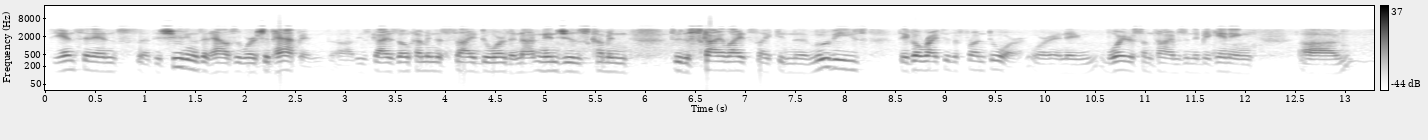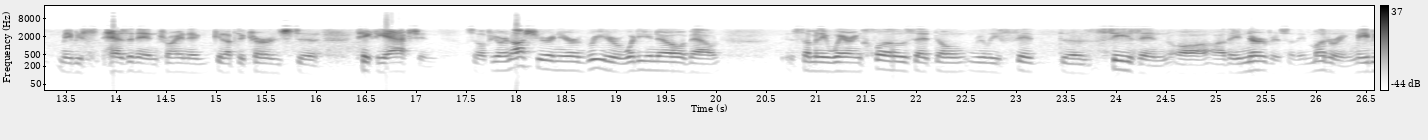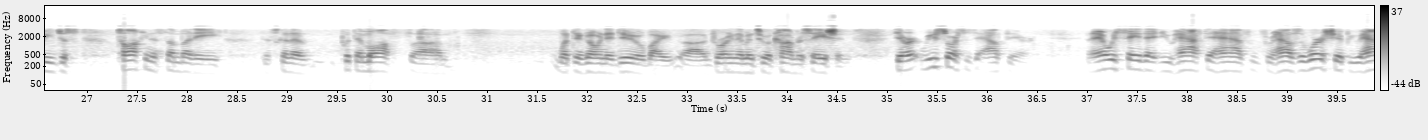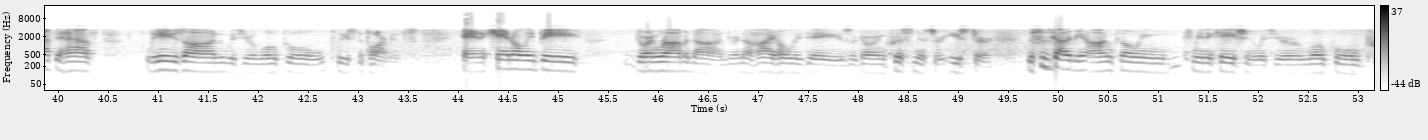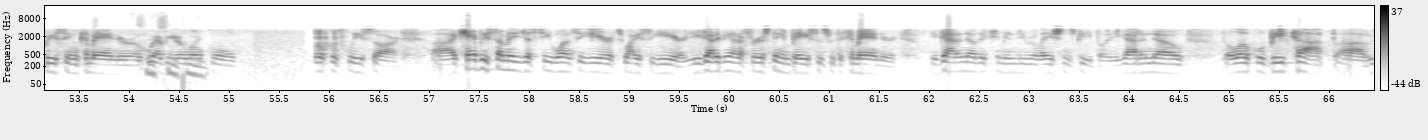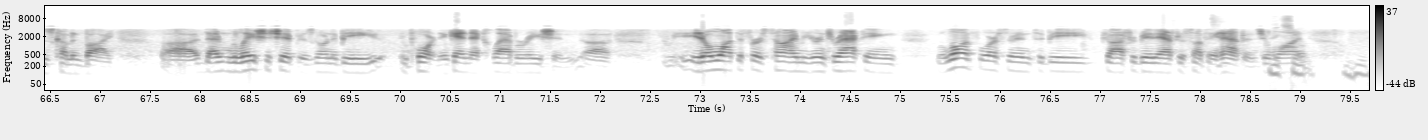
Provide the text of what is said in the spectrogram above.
the incidents, uh, the shootings at house of worship happen. Uh, these guys don't come in the side door. They're not ninjas coming through the skylights like in the movies. They go right through the front door, or and they loiter sometimes in the beginning, uh, maybe hesitant, trying to get up the courage to take the action. So if you're an usher and you're a greeter, what do you know about somebody wearing clothes that don't really fit the season? Or are they nervous? Are they muttering? Maybe just talking to somebody that's going to put them off um, what they're going to do by uh, drawing them into a conversation. There are resources out there. And I always say that you have to have, for house of worship, you have to have liaison with your local police departments. And it can't only be during Ramadan, during the high holy days, or during Christmas or Easter. This has got to be an ongoing communication with your local precinct commander or whoever your local local police are. Uh, it can't be somebody you just see once a year or twice a year. You got to be on a first name basis with the commander. You got to know the community relations people. You got to know the local beat cop uh, who's coming by. Uh, that relationship is going to be important. Again, that collaboration. Uh, you don't want the first time you're interacting with law enforcement to be, God forbid, after something happens. You Makes want mm-hmm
